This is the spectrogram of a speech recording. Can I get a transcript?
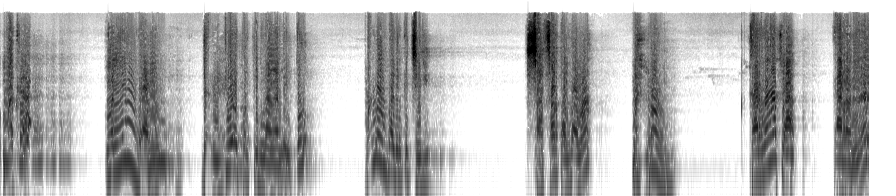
Maka menimbang dari dua pertimbangan itu, mana yang paling kecil? Safar tanpa ma mahram. Karena apa? Karena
